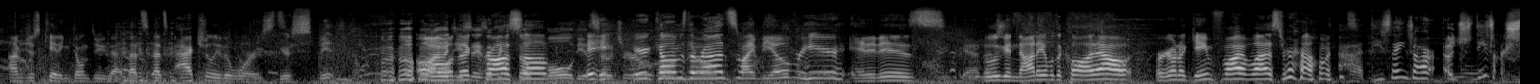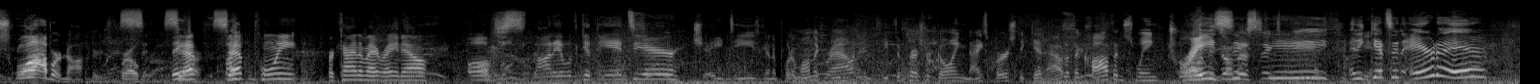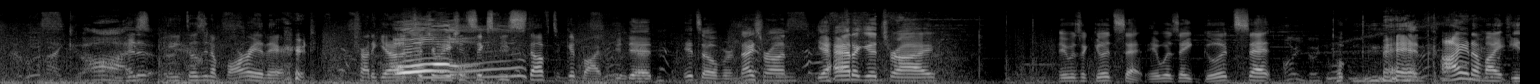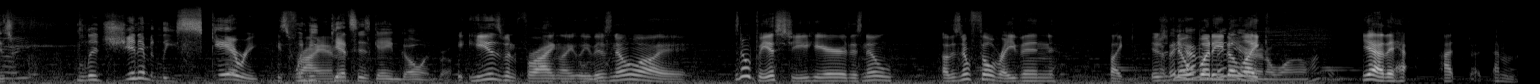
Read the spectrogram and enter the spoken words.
I'm just kidding. Don't do that. That's that's actually the worst. You're spitting. Oh, Why would you the say something cross so up. bold, yet It- so it- true? here Oh, comes the no. round swipe be over here, and it is. Yeah, that's- Luga not able to call it out. We're going to game five last round. God, these things are uh, these are slobber knockers, bro. They are Set, set point for kind of at right now. Oh, just not able to get the anti-air. JD's gonna put him on the ground and keep the pressure going. Nice burst to get out of the coffin swing. Oh, Trace on the 6P, and he gets an air to air. Oh my God. He's, he does an Abare there. Try to get out Oh! of the situation. 6B stuffed. Goodbye. You're dead. It's over. Nice run. You had a good try. It was a good set. It was a good set. But man, Kynomite is legitimately scary He's when frying. he gets his game going, bro. He- has been frying lately. There's no uh, there's no BSG here. There's no uh, there's no Phil Raven. Like there's nobody to like. a while, huh? Yeah, they ha- I, I I don't know.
